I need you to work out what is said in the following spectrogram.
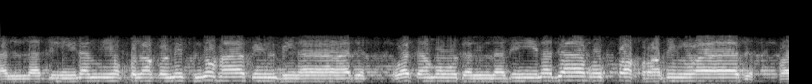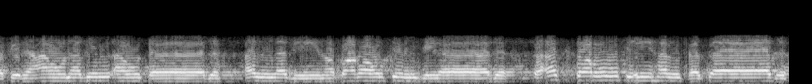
التي لم يخلق مثلها في البلاد وثمود الذين جابوا الصخر بالواد وفرعون بالأوتاد الذين طغوا في البلاد فأكثروا فيها الفساد.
